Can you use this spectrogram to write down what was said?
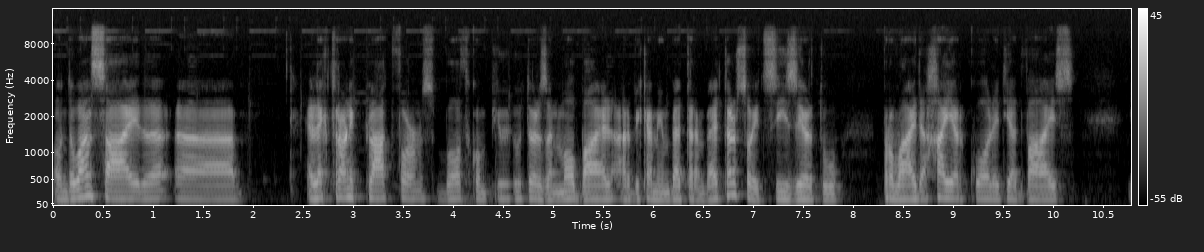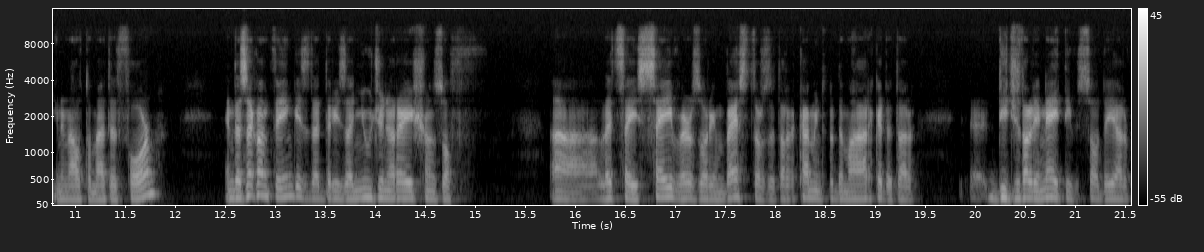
on the one side, uh, electronic platforms, both computers and mobile, are becoming better and better, so it's easier to provide a higher quality advice in an automated form. And the second thing is that there is a new generations of uh, let's say, savers or investors that are coming to the market that are uh, digitally native. So they are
